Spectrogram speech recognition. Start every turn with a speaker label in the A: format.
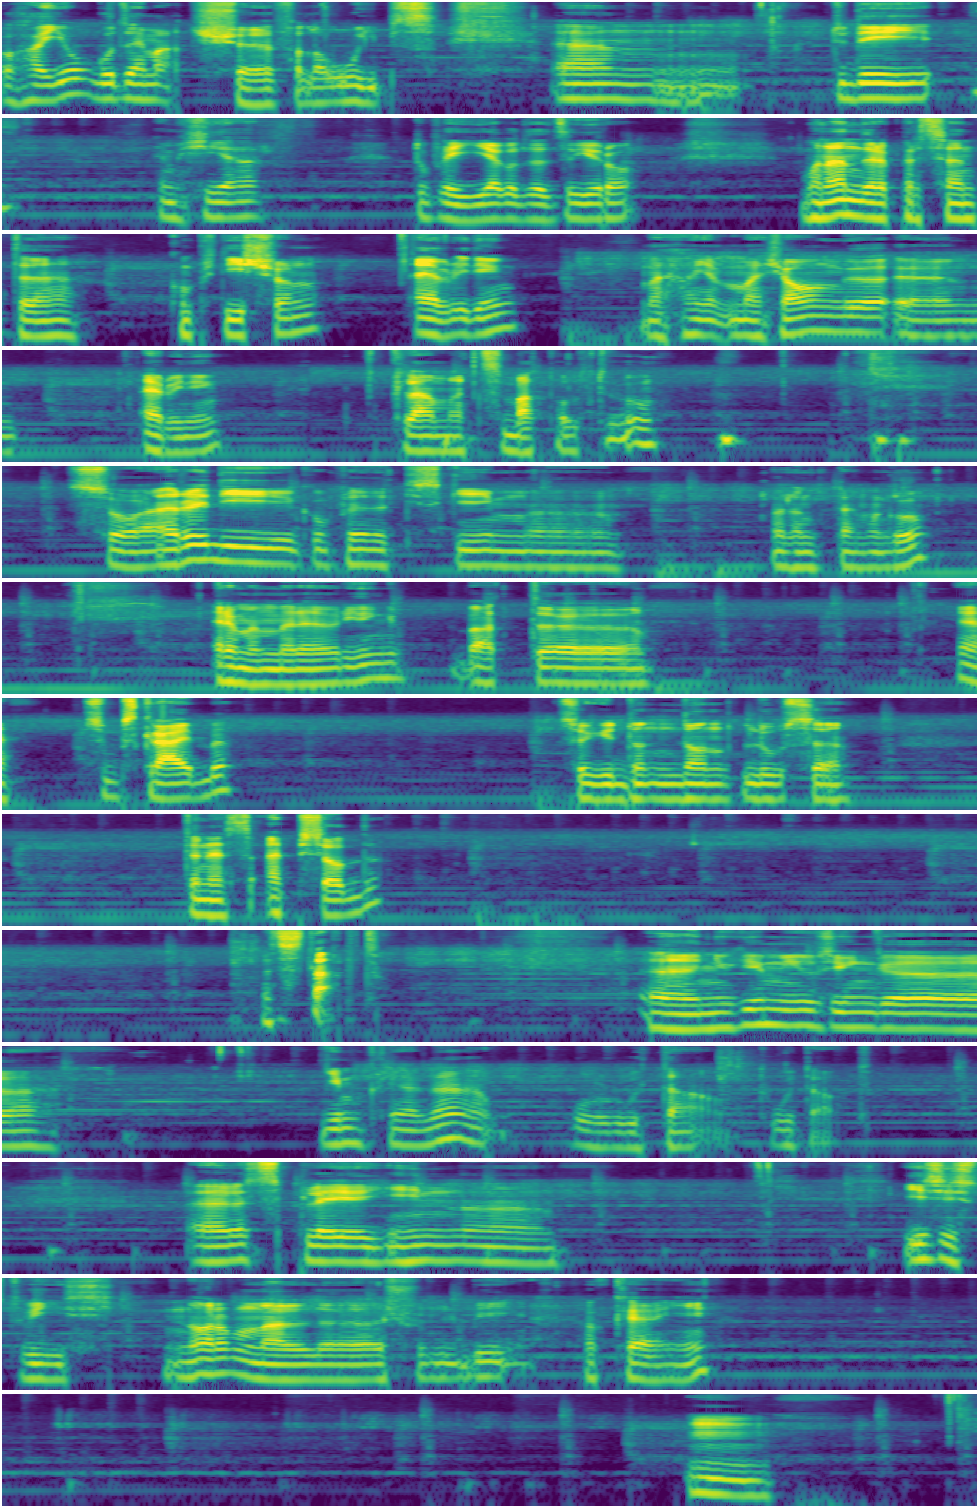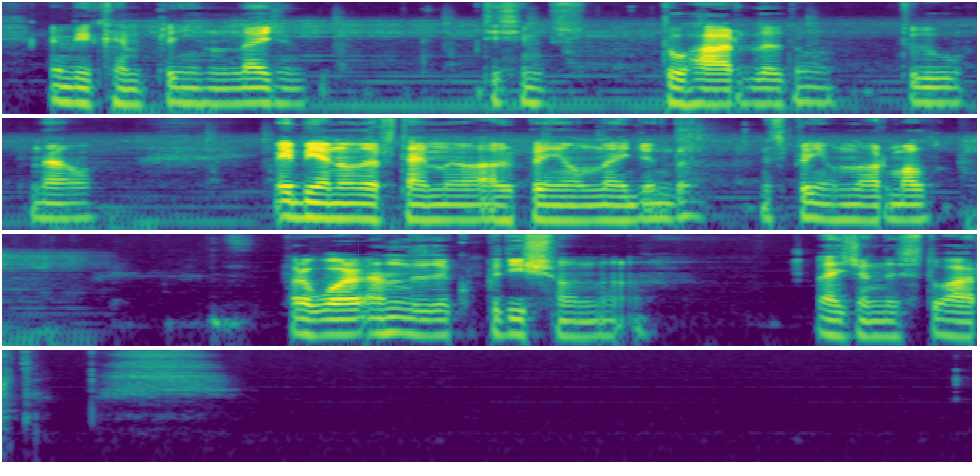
A: Ohio gozaimasu, uh, fellow weeps. Um, today I'm here to play Yakuza 0. 100% uh, competition, everything. Mahjong, um, everything. Climax Battle 2. So I already completed this game uh, a long time ago. I remember everything, but uh, yeah, subscribe so you don't don't lose uh, the next episode. Let's start. Uh, new game using uh, game clear or without without. Uh, let's play in uh, easiest to easy. Normal uh, should be okay. Hmm. Maybe I can play in legend. This seems too hard to, to do now. Maybe another time I'll play on legend. Let's play on normal. For war and the competition, uh, legend is too hard.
